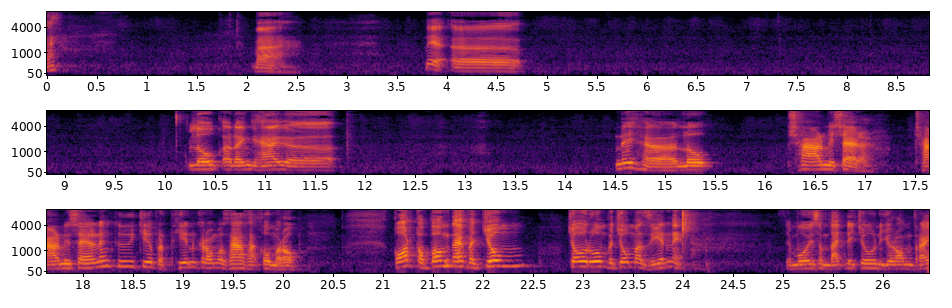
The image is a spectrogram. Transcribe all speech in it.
ណាបាទនេះអឺលោកអរិញគេហៅនេះលោក Charles Michel Charles Michel ហ្នឹងគឺជាប្រធានក្រុមប្រឹក្សាសហគមន៍អឺរ៉ុបគាត់កំពុងតែប្រជុំចូលរួមប្រជុំអាស៊ាននេះជាមួយសម្ដេចតេជោនាយករដ្ឋមន្ត្រី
